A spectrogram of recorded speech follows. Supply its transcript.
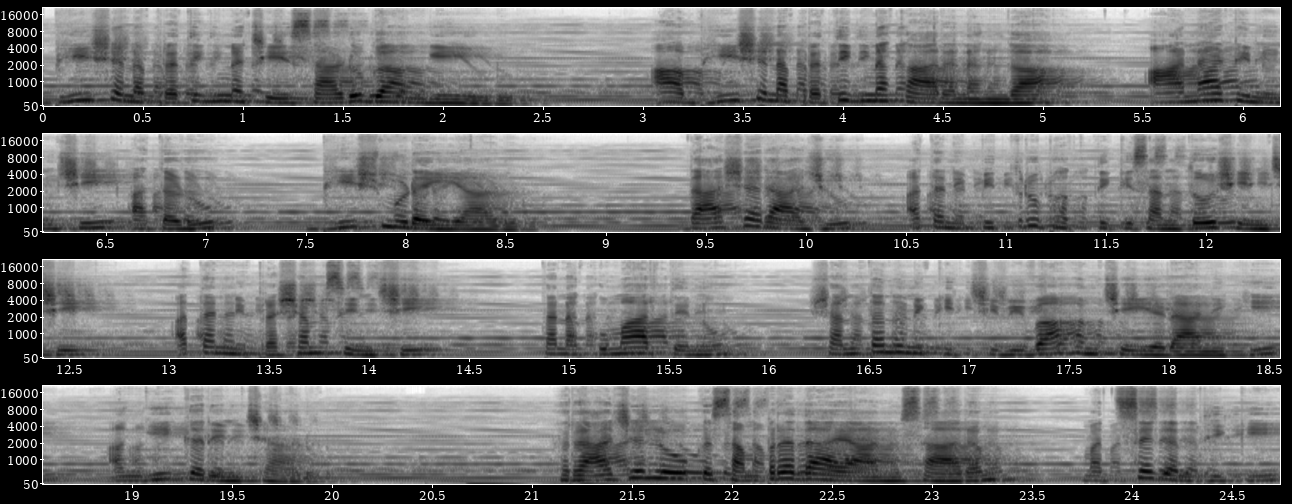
భీషణ ప్రతిజ్ఞ చేశాడు గాంగేయుడు. ఆ భీషణ ప్రతిజ్ఞ కారణంగా ఆనాటి నుంచి అతడు భీష్ముడయ్యాడు. దాశరాజు అతని పితృభక్తికి సంతోషించి అతన్ని ప్రశంసించి తన కుమార్తెను శంతనునికిచ్చి వివాహం చేయడానికి అంగీకరించాడు. రాజలోక సంప్రదాయానుసారం మత్స్యగంధికి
